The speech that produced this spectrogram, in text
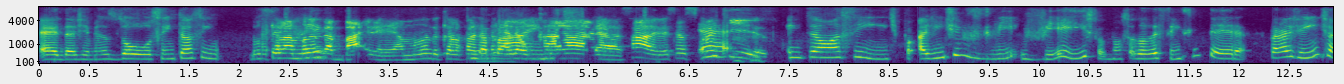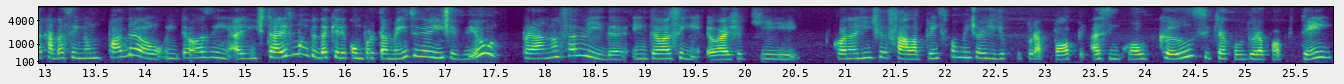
é, da Gêmeas Olsen. Então, assim, você Aquela vê- Amanda, Ba- é, Amanda que ela faz, Amanda ela é o cara, sabe? Essas É. franquias. Então, assim, tipo, a gente vi- vê isso nossa adolescência inteira. Pra gente acaba sendo um padrão. Então, assim, a gente traz muito daquele comportamento que a gente viu pra nossa vida. Então, assim, eu acho que quando a gente fala, principalmente hoje de cultura pop, assim, com o alcance que a cultura pop tem,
